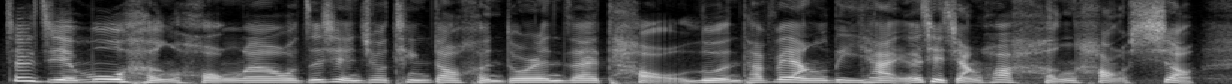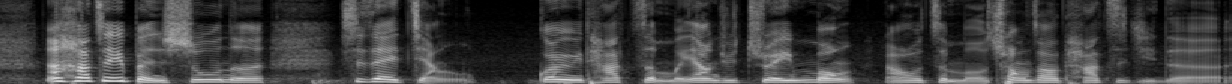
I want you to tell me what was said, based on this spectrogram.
这个节目很红啊，我之前就听到很多人在讨论，他非常厉害，而且讲话很好笑。那他这一本书呢，是在讲。关于他怎么样去追梦，然后怎么创造他自己的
